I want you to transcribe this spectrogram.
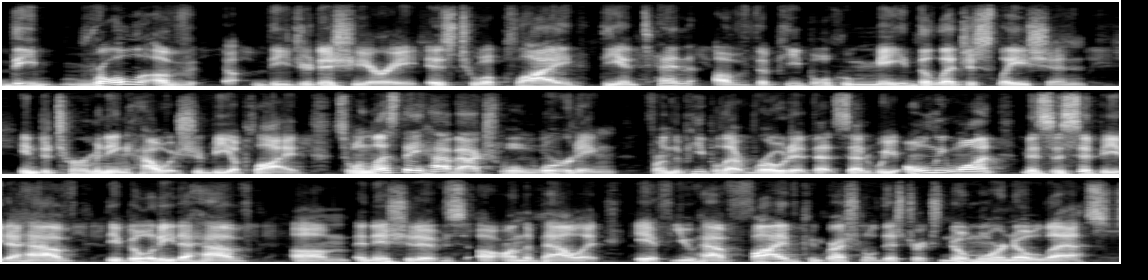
the role of the judiciary is to apply the intent of the people who made the legislation in determining how it should be applied. So unless they have actual wording from the people that wrote it that said we only want Mississippi to have the ability to have um, initiatives uh, on the ballot if you have five congressional districts, no more, no less,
